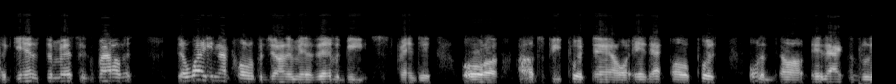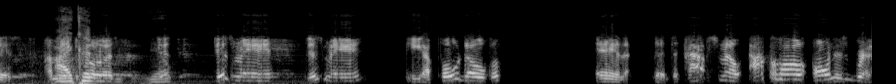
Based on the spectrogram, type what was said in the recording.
against domestic violence, then why are you not calling for Johnny Manziel to be suspended or uh, to be put down or, in or put on an uh, inactive list? I mean, I because could, yep. this, this man, this man, he got pulled over, and the, the cops smelled alcohol on his breath.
